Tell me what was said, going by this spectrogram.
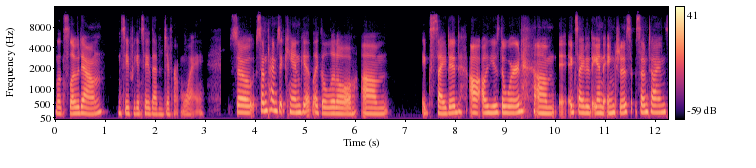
Let's slow down and see if we can say that a different way. So sometimes it can get like a little um, excited. I'll, I'll, use the word um, excited and anxious sometimes,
